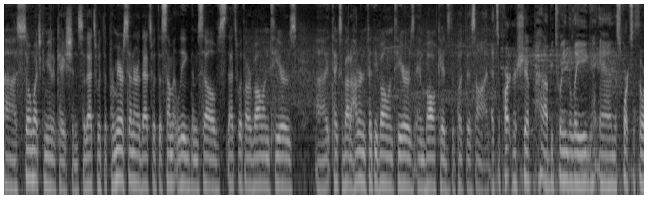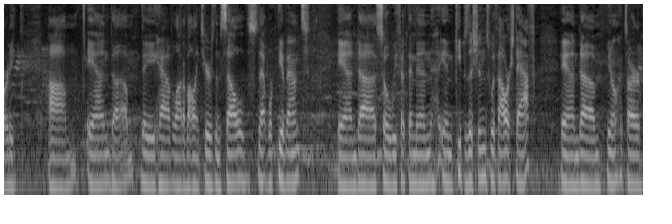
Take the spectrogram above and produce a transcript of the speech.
Uh, so much communication. So that's with the Premier Center, that's with the Summit League themselves, that's with our volunteers. Uh, it takes about 150 volunteers and ball kids to put this on. It's a partnership uh, between the league and the Sports Authority. Um, and um, they have a lot of volunteers themselves that work the event. And uh, so we fit them in in key positions with our staff. And, um, you know, it's our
